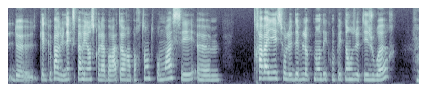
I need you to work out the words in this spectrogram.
de quelque part d'une expérience collaborateur importante pour moi, c'est euh, travailler sur le développement des compétences de tes joueurs, Hmm.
